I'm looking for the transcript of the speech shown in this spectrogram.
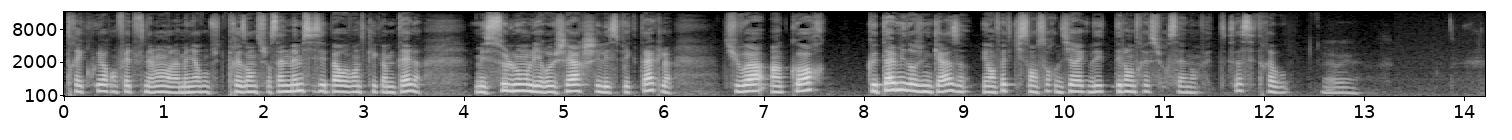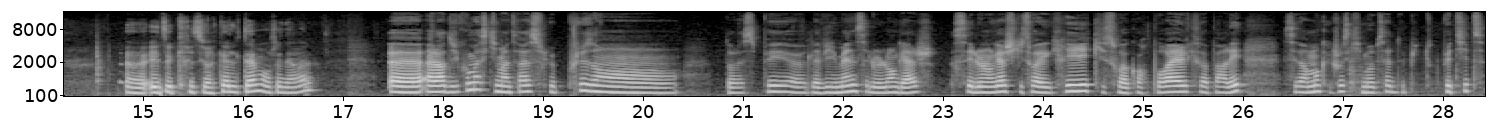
très queer en fait finalement dans la manière dont tu te présentes sur scène, même si c'est pas revendiqué comme tel. Mais selon les recherches et les spectacles, tu vois un corps que tu as mis dans une case et en fait qui s'en sort direct dès, dès l'entrée sur scène en fait. Ça, c'est très beau. Ah. Euh, et tu écris sur quel thème en général? Euh, Alors du coup, moi, ce qui m'intéresse le plus dans l'aspect euh, de la vie humaine, c'est le langage. C'est le langage qui soit écrit, qui soit corporel, qui soit parlé. C'est vraiment quelque chose qui m'obsède depuis toute petite.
